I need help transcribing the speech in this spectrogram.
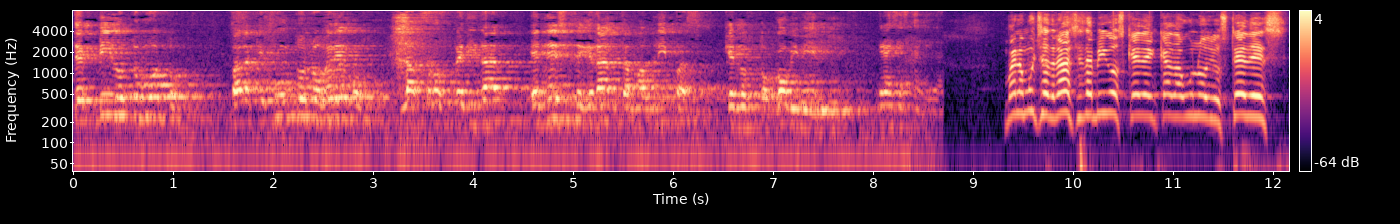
te pido tu voto para que juntos logremos la prosperidad en este gran Tamaulipas que nos tocó vivir. Gracias, candidato. Bueno, muchas gracias amigos. Queden cada uno de ustedes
